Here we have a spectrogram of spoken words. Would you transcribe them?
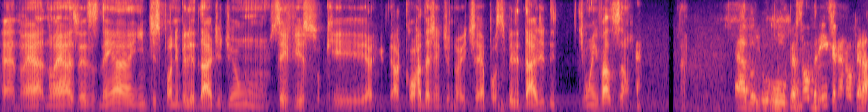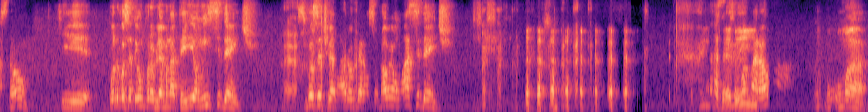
É, não, é, não é, às vezes, nem a indisponibilidade de um serviço que acorda a gente de noite, é a possibilidade de, de uma invasão. Né? É, o, o, pessoal brinca né, na operação que quando você tem um problema na TI é um incidente. É. Se você estiver na área operacional, é um acidente. você é bem... parar uma, uma,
